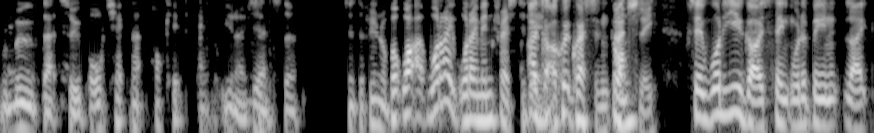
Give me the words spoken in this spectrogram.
removed that suit or checked that pocket, ever, you know, Yeah. since the since the funeral. But what what I what I'm interested in, I've got a quick question, Go on. actually. So, what do you guys think would have been like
